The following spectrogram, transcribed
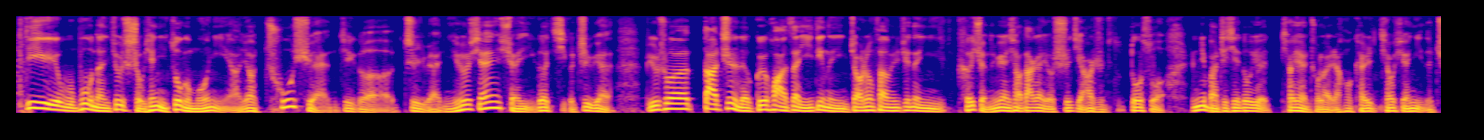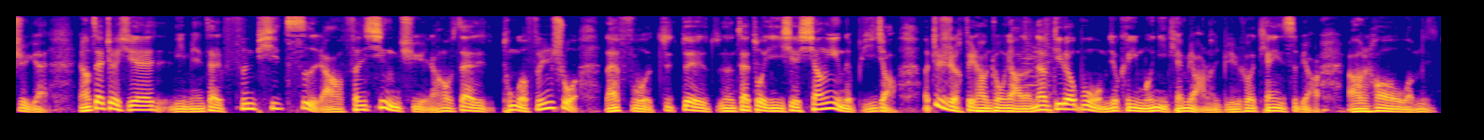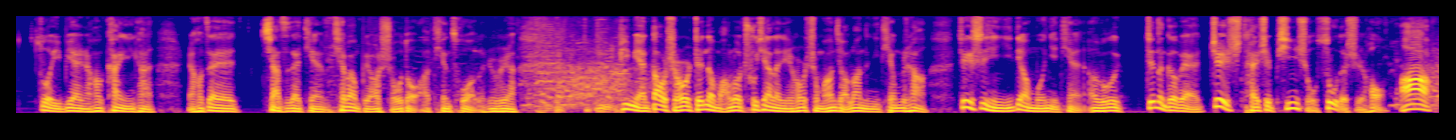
第五步呢，就首先你做个模拟啊，要初选这个志愿，你就先选一个几个志愿，比如说大致的规划在一定的你招生范围之内，你可选的院校大概有十几二十多所，人家把这些都也挑选出来，然后开始挑选你的志愿，然后在这些里面再分批次，然后分兴趣，然后再通过分数来辅对对再做一些相应的比较，这是非常重要的。那第六步我们就可以模拟填表了，比如说填一次表，然后我们。做一遍，然后看一看，然后再下次再填，千万不要手抖啊，填错了是不是？避免到时候真的网络出现了以后手忙脚乱的，你填不上。这个事情一定要模拟填啊！不过真的各位，这才是拼手速的时候啊！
